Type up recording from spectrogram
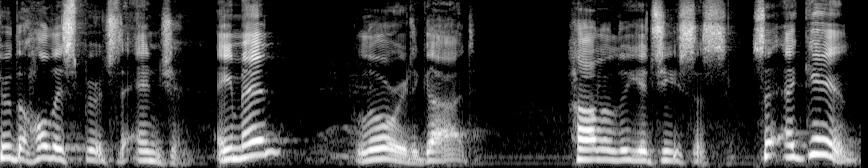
through the Holy Spirit's the engine. Amen? Amen? Glory to God. Hallelujah, Jesus. So again,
